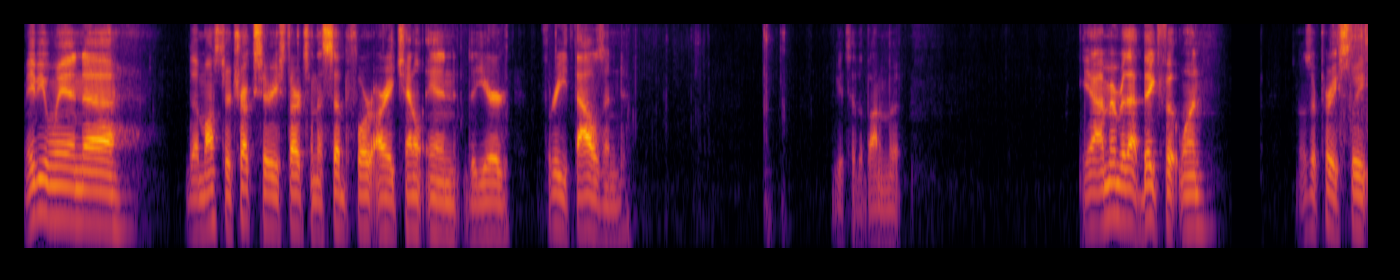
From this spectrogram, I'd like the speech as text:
Maybe when uh, the Monster Truck series starts on the Sub 4 RA channel in the year 3000. Get to the bottom of it. Yeah, I remember that Bigfoot one. Those are pretty sweet.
